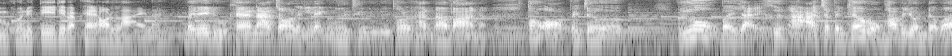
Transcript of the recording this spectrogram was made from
ำคอมมูนิตี้ที่แบบแค่ออนไลน์นะ ไม่ได้ดูแค่หน้าจอเล็ก ๆ มือถือหรือโทรทัศน์หน้าบ้านอะต้องออกไปเจอ โลกใบใหญ่ขึ้นออาจจะเป็นแค่โรงภาพยนตร์ แต่ว่า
